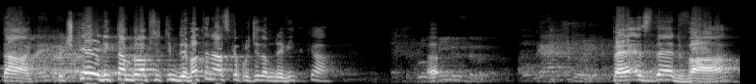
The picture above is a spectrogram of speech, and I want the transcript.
tak, počkej, když tam byla předtím devatenáctka, proč je tam devítka? Uh, PSD 2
